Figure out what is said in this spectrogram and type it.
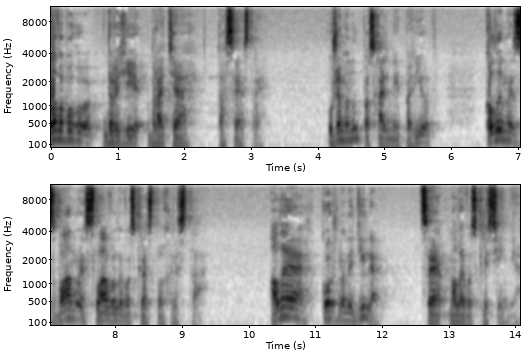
Слава Богу, дорогі браття та сестри! Уже минув пасхальний період, коли ми з вами славили Воскреслого Христа. Але кожна неділя це мале Воскресіння.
